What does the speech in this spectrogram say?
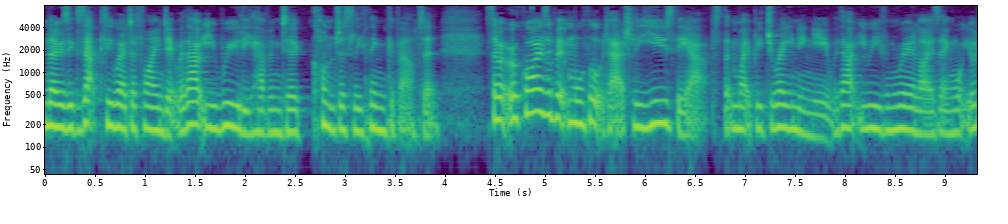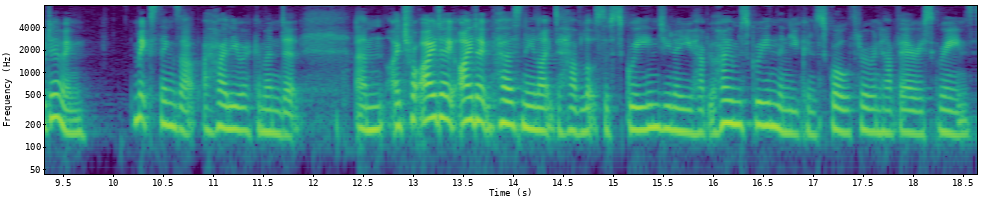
knows exactly where to find it without you really having to consciously think about it. So it requires a bit more thought to actually use the apps that might be draining you without you even realizing what you're doing. Mix things up. I highly recommend it. Um, I try. I don't. I don't personally like to have lots of screens. You know, you have your home screen, then you can scroll through and have various screens.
